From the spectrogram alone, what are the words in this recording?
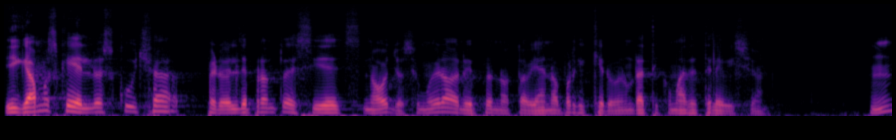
Digamos que él lo escucha, pero él de pronto decide, no, yo sí me voy pero no, todavía no, porque quiero ver un ratico más de televisión. ¿Mm?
